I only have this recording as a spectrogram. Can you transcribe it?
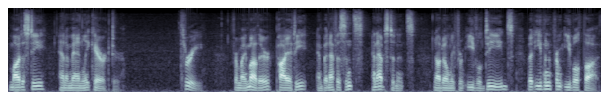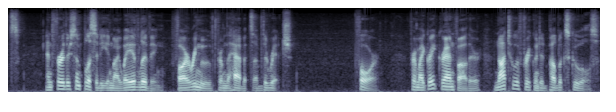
modesty and a manly character. 3. From my mother piety and beneficence and abstinence, not only from evil deeds, but even from evil thoughts, and further simplicity in my way of living, far removed from the habits of the rich. 4. From my great grandfather not to have frequented public schools,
